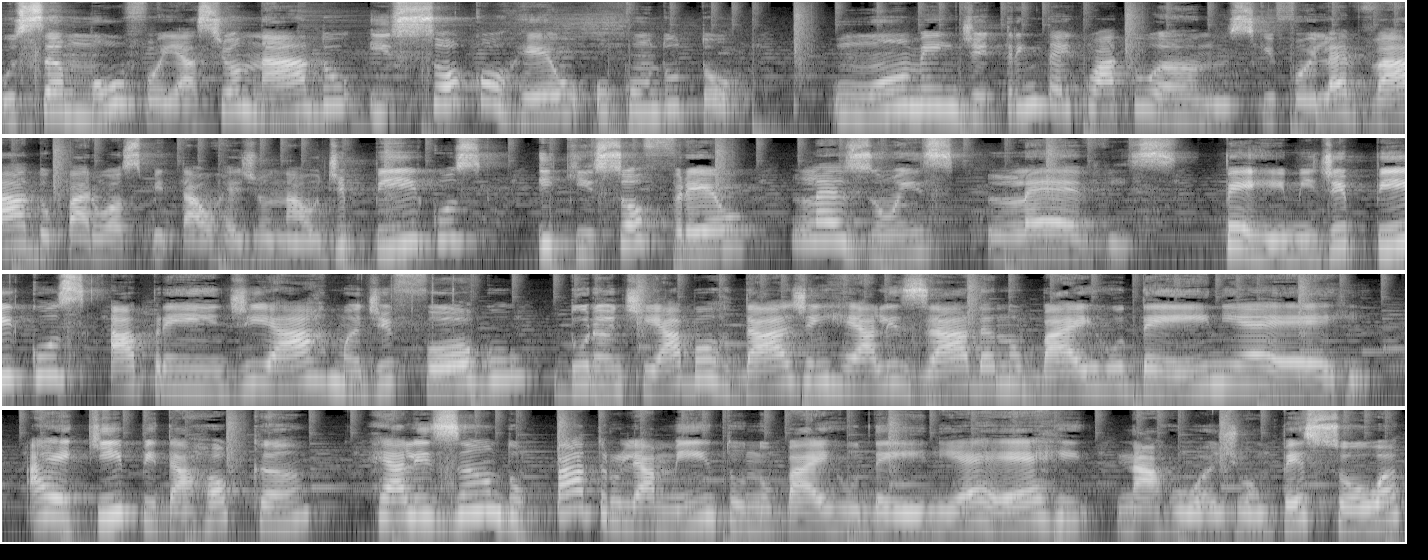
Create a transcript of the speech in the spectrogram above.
O SAMU foi acionado e socorreu o condutor, um homem de 34 anos que foi levado para o Hospital Regional de Picos e que sofreu lesões leves. PM de Picos apreende arma de fogo durante abordagem realizada no bairro DNER. A equipe da ROCAM, realizando patrulhamento no bairro DNER, na rua João Pessoa,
